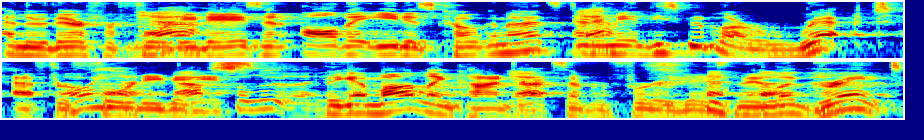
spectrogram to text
and they're there for 40 Yeah. days and all they eat is coconuts. And I mean, these people are ripped after Oh, yeah, 40 days. absolutely. They get modeling contracts Yeah. after 40 days and they look great.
